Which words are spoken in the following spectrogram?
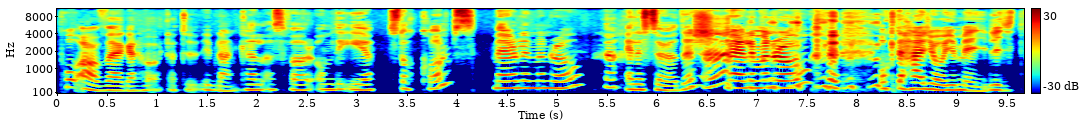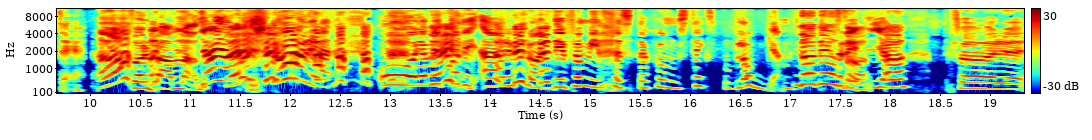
på avvägar hört att du ibland kallas för om det är Stockholms Marilyn Monroe eller Söders Marilyn Monroe. Och det här gör ju mig lite förbannad. Ja, jag förstår det! Åh, jag vet vad det är ifrån. Det är från min presentationstext på bloggen. Ja, det är så. det, ja, för eh,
